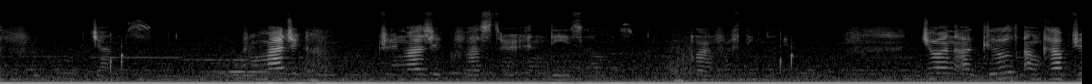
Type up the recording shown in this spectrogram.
for gems. Train magic, train magic faster in these zones. Join a guild and capture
